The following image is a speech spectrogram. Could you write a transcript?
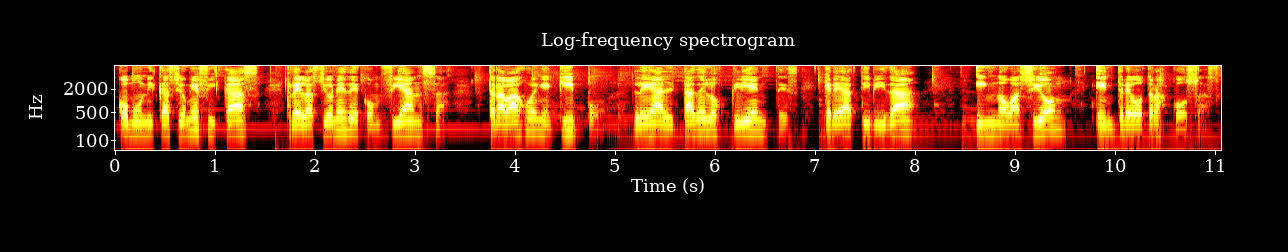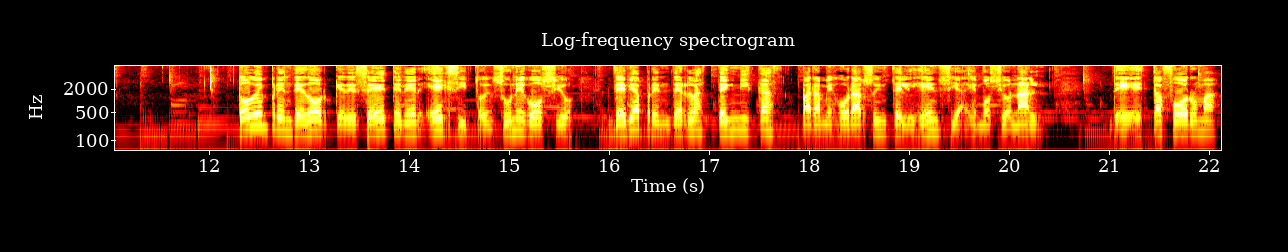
comunicación eficaz, relaciones de confianza, trabajo en equipo, lealtad de los clientes, creatividad, innovación, entre otras cosas. Todo emprendedor que desee tener éxito en su negocio debe aprender las técnicas para mejorar su inteligencia emocional. De esta forma,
